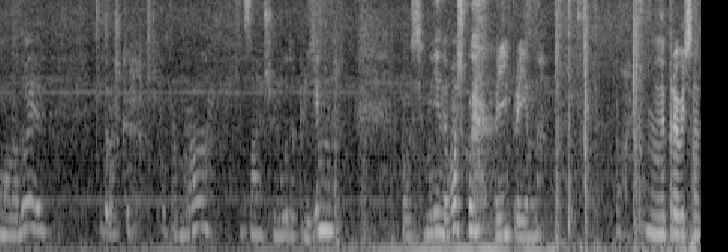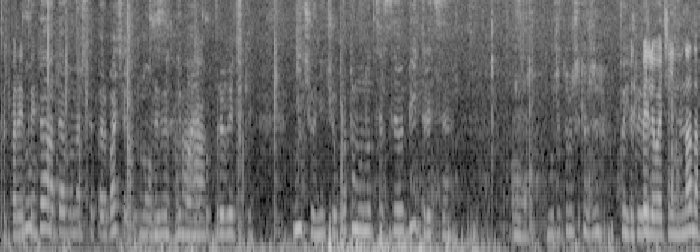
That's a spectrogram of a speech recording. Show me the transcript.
Мама доє. Трошки поприбирала. Знаю, що їй буде приємно. Ось мені не важко, а їй приємно. Непривично тепер Ну так, да, вона ж тепер, бачиш, ноги Ага. по привички. Нічого, нічого. Потім воно це все обітриться. О, може трошки вже пий. Підпилювати їй не треба.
